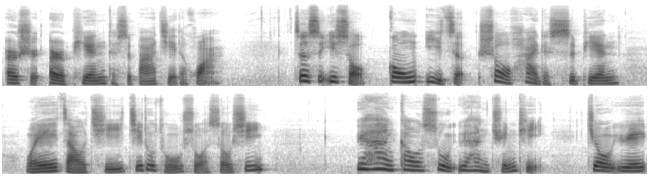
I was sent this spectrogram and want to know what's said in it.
二十二篇的十八节的话，这是一首公益者受害的诗篇，为早期基督徒所熟悉。约翰告诉约翰群体，旧约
